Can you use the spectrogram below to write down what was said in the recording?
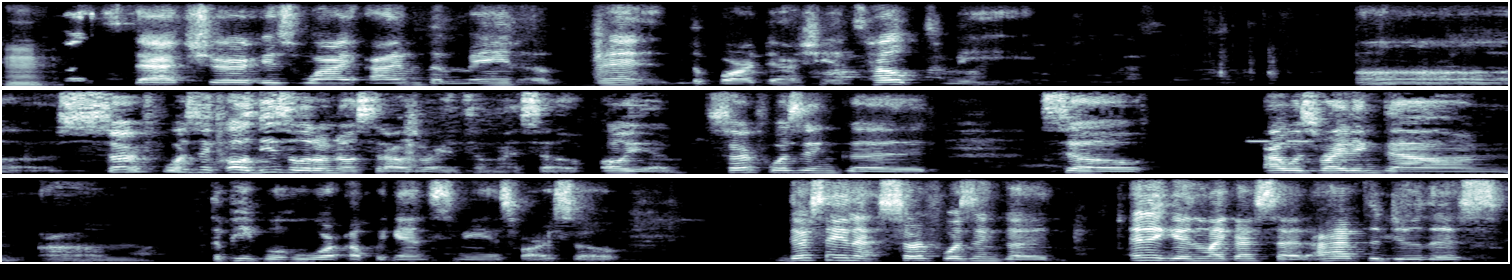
Hmm. My stature is why I'm the main event. The Bardashians helped me. Uh, surf wasn't. Oh, these are little notes that I was writing to myself. Oh yeah, surf wasn't good. So I was writing down um, the people who were up against me as far as so they're saying that surf wasn't good. And again, like I said, I have to do this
